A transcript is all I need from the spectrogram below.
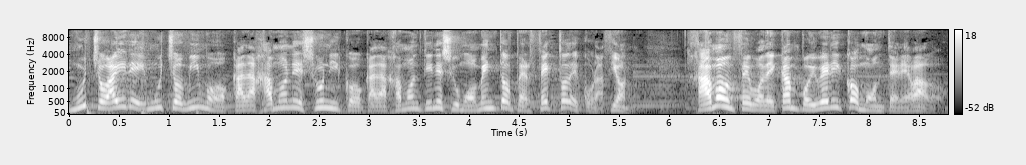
mucho aire y mucho mimo. Cada jamón es único, cada jamón tiene su momento perfecto de curación. Jamón cebo de campo ibérico Montenevado.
